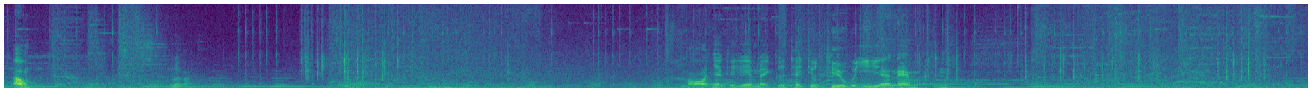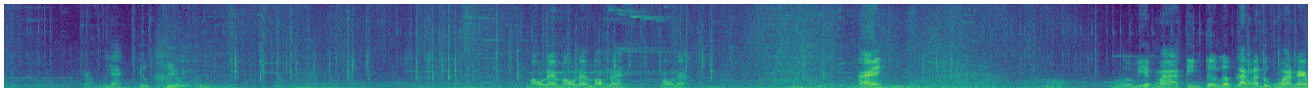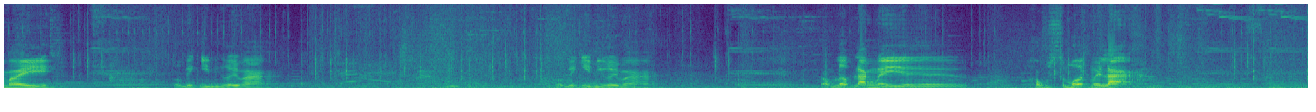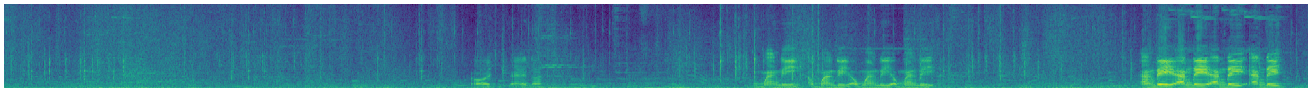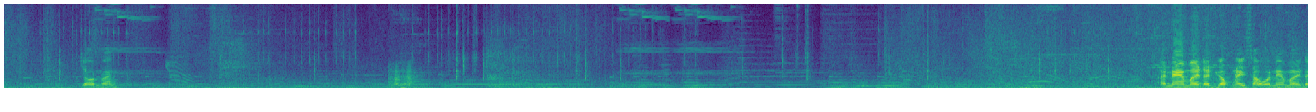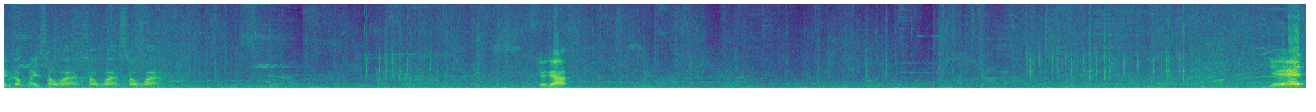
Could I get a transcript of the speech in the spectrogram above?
Ông. Không được à khó nhỉ cái game này cứ thấy thiếu thiếu cái gì á anh em ạ. Cảm giác thiếu thiếu. Máu này máu này máu này máu này hay. Tôi biết mà tin tưởng lớp lăng là đúng mà anh em ơi. Tôi biết nhìn người mà tôi biết nhìn người mà. Trong lớp lăng này ờ, không smart mới lạ. Rồi để thôi ông mang đi, ông mang đi, ông mang đi, ông mang đi. Ăn đi ăn đi ăn đi ăn đi. Cho nó ăn. anh em ơi, đánh góc này xấu, anh em ơi, đánh góc này xấu quá xấu quá xấu quá. Chơi kìa. Chết.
